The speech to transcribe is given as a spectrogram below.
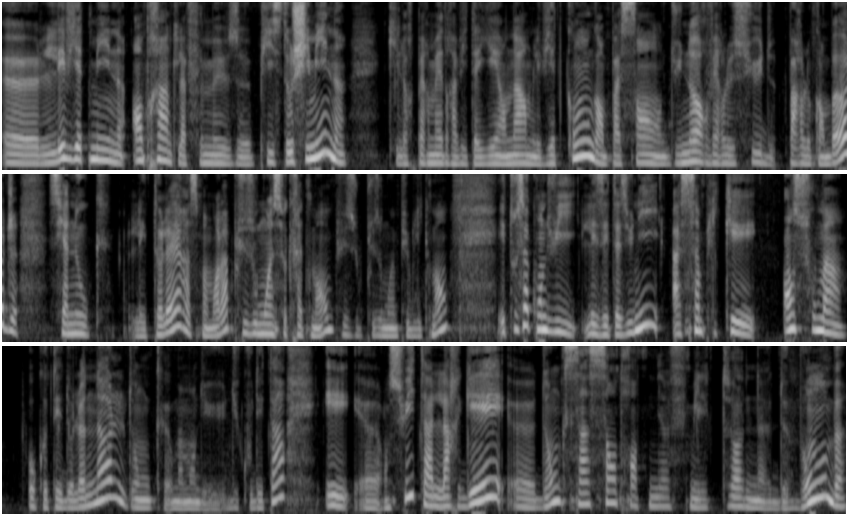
Les Viet Minh empruntent la fameuse piste Ho Chi Minh, qui leur permet de ravitailler en armes les Viet Cong en passant du nord vers le sud par le Cambodge. Sihanouk les tolère à ce moment-là, plus ou moins secrètement, plus, plus ou moins publiquement. Et tout ça conduit les États-Unis à s'impliquer en sous-main aux côtés de Lon Nol, donc au moment du, coup d'État, et euh, ensuite à larguer euh, donc 539 000 tonnes de bombes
